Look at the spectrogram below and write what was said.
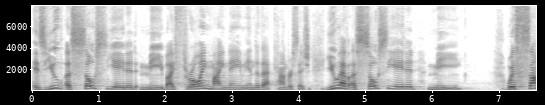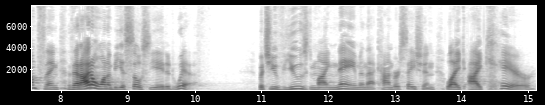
is you've associated me by throwing my name into that conversation. You have associated me with something that I don't want to be associated with. But you've used my name in that conversation like I care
